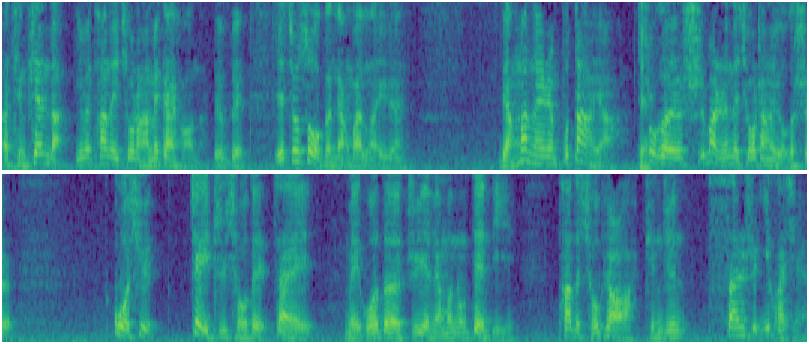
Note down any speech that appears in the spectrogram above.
啊，挺偏的，因为他那球场还没盖好呢，对不对？也就坐个两万来人，两万来人不大呀，坐个十万人的球场有的是。过去这支球队在美国的职业联盟中垫底，他的球票啊，平均三十一块钱，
